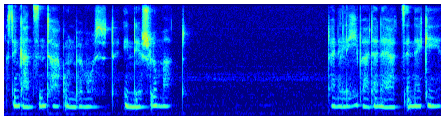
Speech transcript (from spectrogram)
was den ganzen Tag unbewusst in dir schlummert. Deine Liebe, deine Herzenergie.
